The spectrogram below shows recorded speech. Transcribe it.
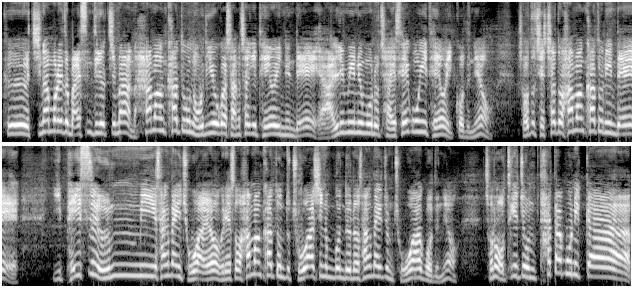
그 지난번에도 말씀드렸지만 하만 카돈 오디오가 장착이 되어 있는데 알루미늄으로 잘 세공이 되어 있거든요. 저도 제 차도 하만 카돈인데 이 베이스 음이 상당히 좋아요. 그래서 하만카돈도 좋아하시는 분들은 상당히 좀 좋아하거든요. 저는 어떻게 좀 타다 보니까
